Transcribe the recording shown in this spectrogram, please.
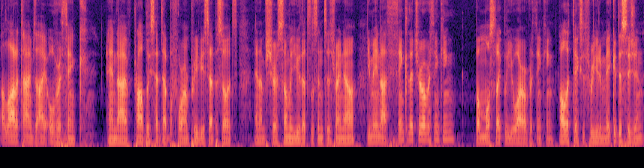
A lot of times I overthink, and I've probably said that before on previous episodes. And I'm sure some of you that's listening to this right now, you may not think that you're overthinking, but most likely you are overthinking. All it takes is for you to make a decision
